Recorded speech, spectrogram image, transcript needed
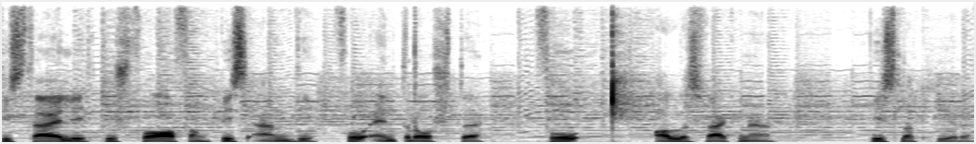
die Teile von Anfang bis Ende, von Entrosten, von alles wegnehmen bis Lackieren.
